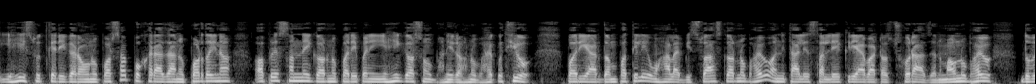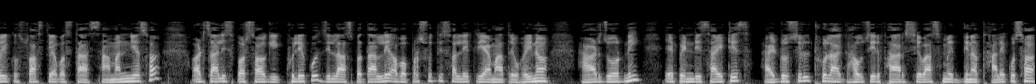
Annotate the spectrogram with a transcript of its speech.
यही सुत्केरी गराउनुपर्छ पोखरा जानु पर्दैन अपरेशन नै गर्नु परे पनि यही गर्छौं भनिरहनु भएको थियो। परियार दम्पतिले उहाँलाई विश्वास गर्नुभयो अनिताले शल्यक्रियाबाट छोरा जन्माउनुभयो दुवैको स्वास्थ्य अवस्था सामान्य छ। अडचालिस वर्ष अघि खुलेको जिल्ला अस्पतालले अब प्रसूति शल्यक्रिया मात्रै होइन हाड जोर्नी एपेण्डिसाइटिस हाइड्रोसिल ठूला घाउ चिरफार सेवा समेत दिन थालेको छ।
